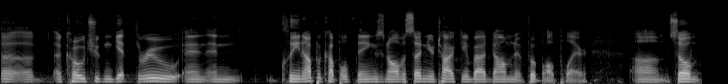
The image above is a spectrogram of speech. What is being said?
a, a coach who can get through and, and clean up a couple things, and all of a sudden you're talking about a dominant football player. Um, so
